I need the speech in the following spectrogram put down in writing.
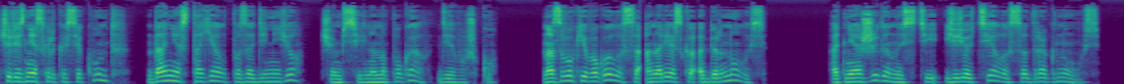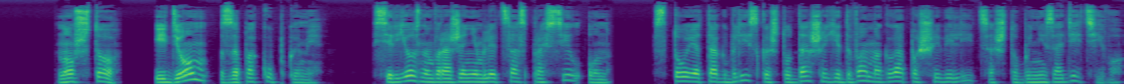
Через несколько секунд Даня стоял позади нее, чем сильно напугал девушку. На звук его голоса она резко обернулась. От неожиданности ее тело содрогнулось. «Ну что, идем за покупками?» Серьезным выражением лица спросил он, стоя так близко, что Даша едва могла пошевелиться, чтобы не задеть его.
